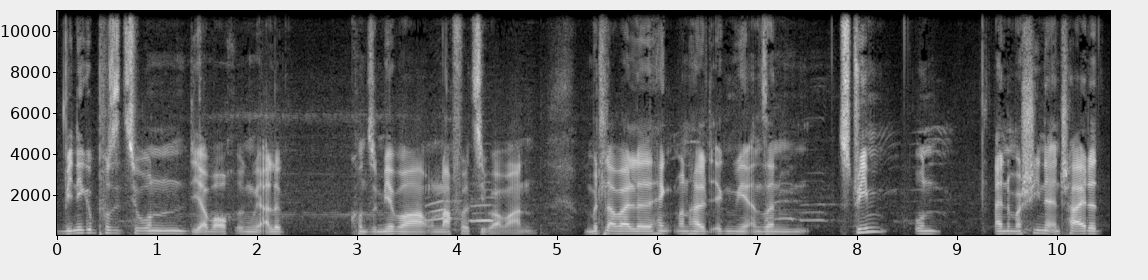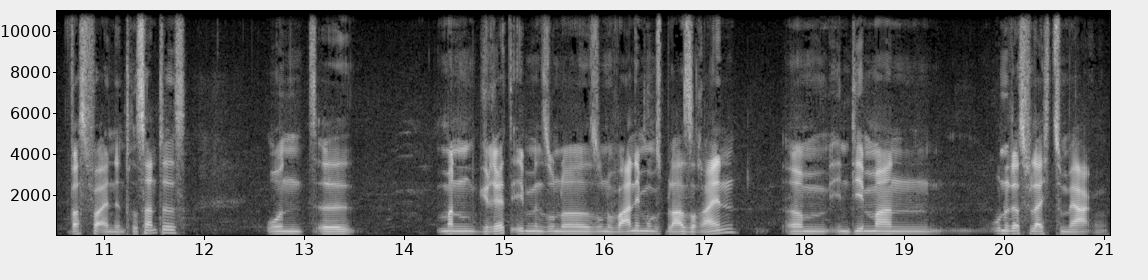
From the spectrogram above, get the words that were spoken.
wenige Positionen, die aber auch irgendwie alle konsumierbar und nachvollziehbar waren. Und mittlerweile hängt man halt irgendwie an seinem Stream und eine Maschine entscheidet, was für einen interessant ist. Und äh, man gerät eben in so eine, so eine Wahrnehmungsblase rein, ähm, indem man, ohne das vielleicht zu merken.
